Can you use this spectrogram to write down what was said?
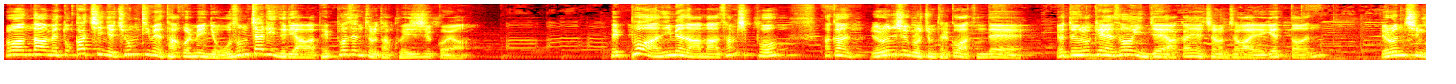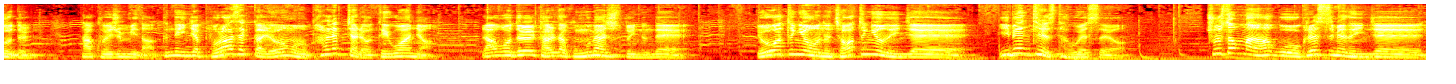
그럼 한 다음에 똑같이 이제 총팀에 다 걸면 이제 5성짜리들이 아마 100%로 다 구해지실 거야. 100% 아니면 아마 30%? 약간 이런 식으로 좀 될 것 같은데 여튼 그렇게 해서 이제 아까 전처럼 제가 얘기했던 이런 친구들 다 구해줍니다. 근데 이제 보라 색깔 이런 거 8렙짜리 어떻게 구하냐? 라고들 다들 궁금해 하실 수도 있는데 요 같은 경우는 저 같은 경우는 이제 이벤트에서 다 구했어요. 출석만 하고 그랬으면 이제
